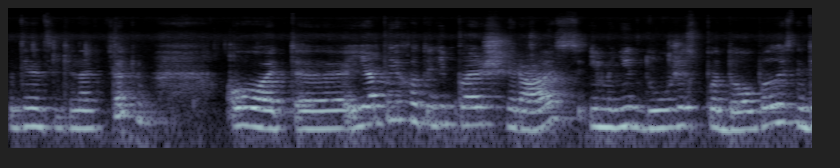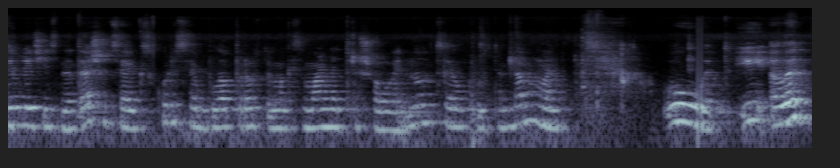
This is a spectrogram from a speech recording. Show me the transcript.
11-12 років. От, е, я поїхала тоді перший раз, і мені дуже сподобалось, не дивлячись на те, що ця екскурсія була просто максимально трешовою. Ну, це опустимо, да, момент. От, і, але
